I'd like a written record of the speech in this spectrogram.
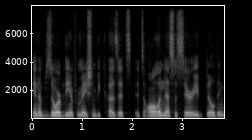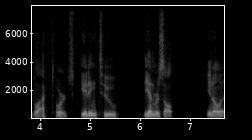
and absorb the information because it's it's all a necessary building block towards getting to the end result. You know,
